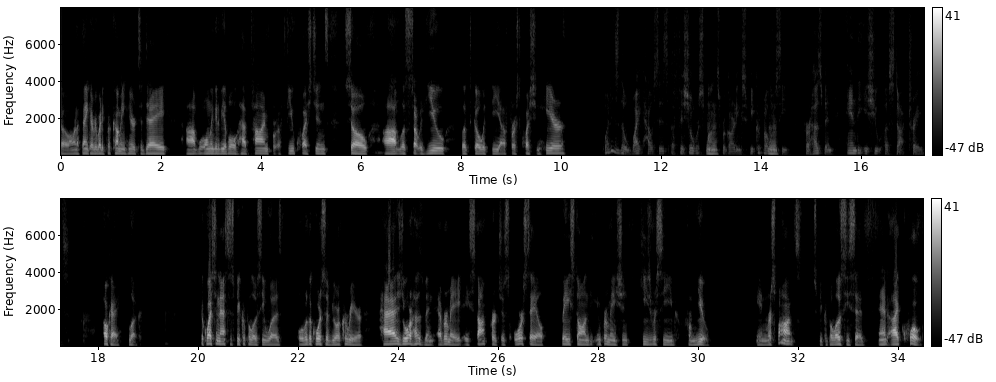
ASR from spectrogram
So I want to thank everybody for coming here today. Uh, we're only going to be able to have time for a few questions. So um, let's start with you. Let's go with the uh, first question here. What is the White House's official Mm-hmm. response regarding Speaker Pelosi, her husband, and the issue of stock trades? Okay, look. The question asked to Speaker Pelosi was Over the course of your career, has your husband ever made a stock purchase or sale based on the information he's received from you? In response, Speaker Pelosi said, and I quote,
